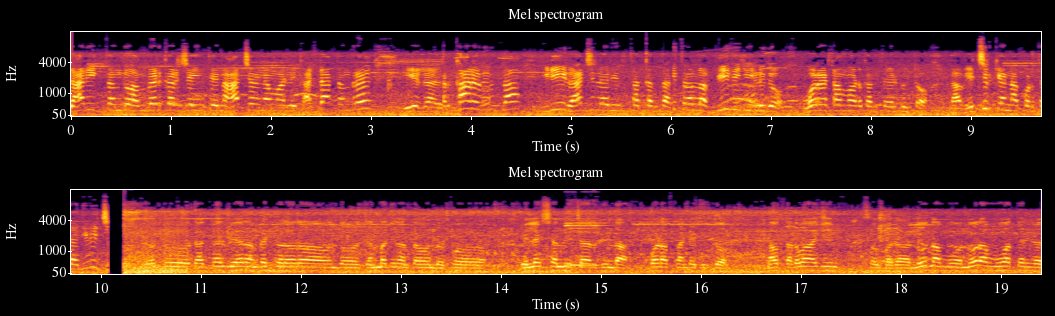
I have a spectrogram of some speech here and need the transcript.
ಜಾರಿಗೆ ತಂದು ಅಂಬೇಡ್ಕರ್ ಜಯಂತಿಯನ್ನು ಆಚರಣೆ ಮಾಡಲಿಕ್ಕೆ ಅಡ್ಡ ತಂದರೆ ಈ ಸರ್ಕಾರ ವಿರುದ್ಧ ಇಡೀ ರಾಜ್ಯದಲ್ಲಿ ಇರ್ತಕ್ಕಂಥ ರೈತರೆಲ್ಲ ಬೀದಿಗೆ ಇಳಿದು ಹೋರಾಟ ಮಾಡ್ಕಂತ ಹೇಳ್ಬಿಟ್ಟು ನಾವು ಎಚ್ಚರಿಕೆಯನ್ನು ಕೊಡ್ತಾ ಇದ್ದೀವಿ. ಇವತ್ತು ಡಾಕ್ಟರ್ ಬಿ ಆರ್ ಅಂಬೇಡ್ಕರ್ ಅವರ ಒಂದು ಜನ್ಮದಿನ ಅಂತ ಒಂದು ಎಲೆಕ್ಷನ್ ವಿಚಾರದಿಂದ ಕೋಡ್ ಆಫ್ ಕಂಡಕ್ಟ್ ಇದ್ದು ನಾವು ತಡವಾಗಿ ಸ್ವಲ್ಪ ನೂರ ನೂರ ಮೂವತ್ತನೇ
